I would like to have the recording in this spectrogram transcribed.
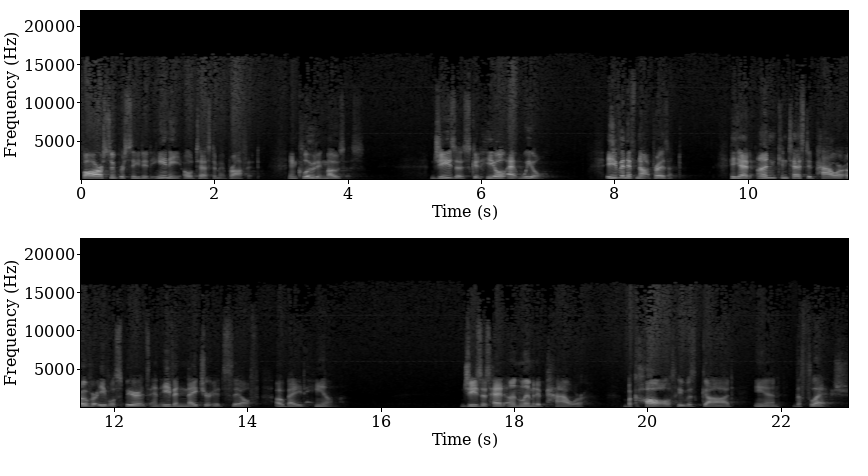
far superseded any Old Testament prophet, including Moses. Jesus could heal at will, even if not present. He had uncontested power over evil spirits, and even nature itself obeyed him. Jesus had unlimited power because he was God in the flesh.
